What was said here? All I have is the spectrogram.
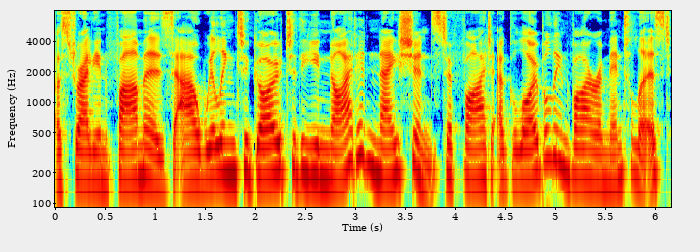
Australian farmers are willing to go to the United Nations to fight a global environmentalist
